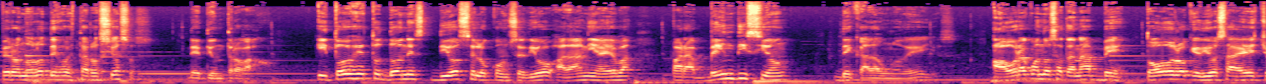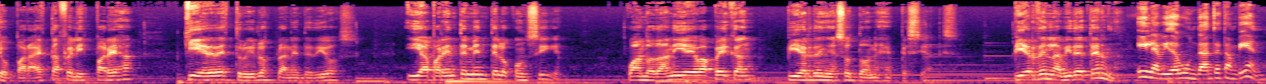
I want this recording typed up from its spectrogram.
pero no los dejó estar ociosos, les dio un trabajo. Y todos estos dones Dios se lo concedió a Adán y a Eva para bendición de cada uno de ellos. Ahora cuando Satanás ve todo lo que Dios ha hecho para esta feliz pareja, quiere destruir los planes de Dios. Y aparentemente lo consigue. Cuando Adán y Eva pecan, pierden esos dones especiales. Pierden la vida eterna. Y la vida abundante también.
